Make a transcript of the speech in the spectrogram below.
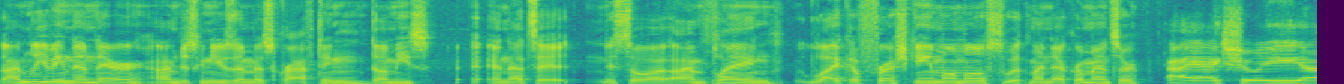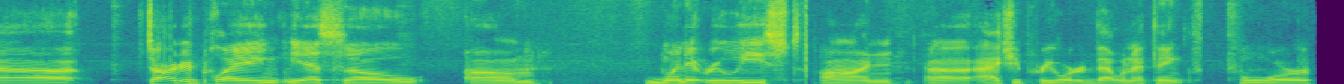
I'm leaving them there. I'm just going to use them as crafting dummies, and that's it. So I, I'm playing like a fresh game almost with my Necromancer. I actually uh, started playing ESO um, when it released on. Uh, I actually pre-ordered that one, I think, for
